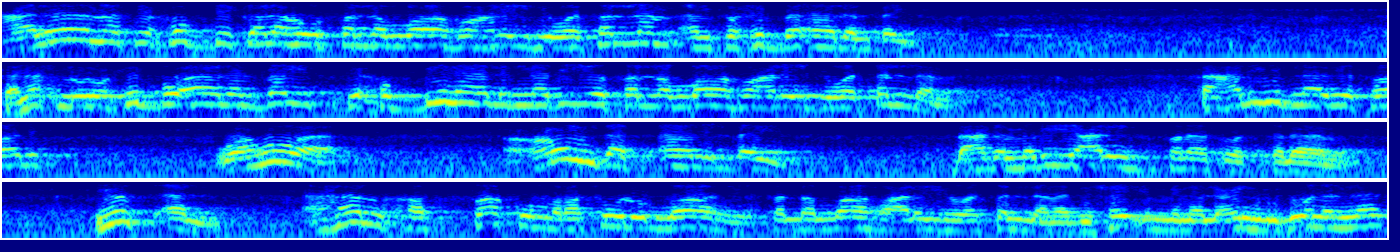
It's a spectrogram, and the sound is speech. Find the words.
علامة حبك له صلى الله عليه وسلم أن تحب آل البيت. فنحن نحب آل البيت بحبنا للنبي صلى الله عليه وسلم. فعلي بن أبي طالب وهو عمدة آل البيت بعد النبي عليه الصلاة والسلام يسأل هل خصكم رسول الله صلى الله عليه وسلم بشيء من العلم دون الناس؟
